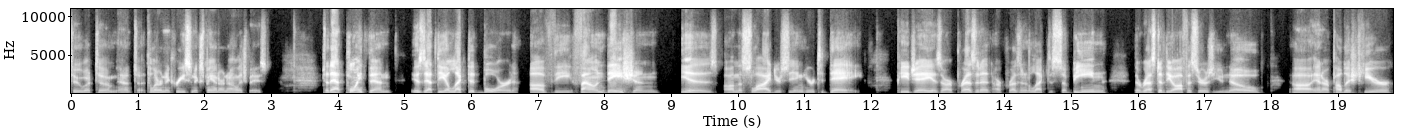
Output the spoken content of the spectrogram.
to, uh, to, uh, to, to learn increase and expand our knowledge base. To that point then is that the elected board of the foundation is on the slide you're seeing here today. Pj is our president. Our president elect is sabine. The rest of the officers you know and are published here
